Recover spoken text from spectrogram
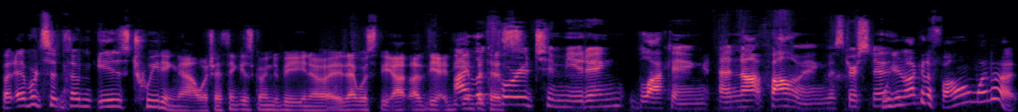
But Edward Snowden is tweeting now, which I think is going to be, you know, that was the, uh, the, the I look impetus. forward to muting, blocking, and not following Mr. Snowden. Well, you're not going to follow him? Why not?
